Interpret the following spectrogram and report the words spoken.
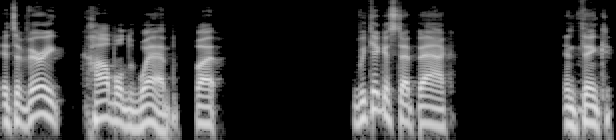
It's a very cobbled web. But if we take a step back and think,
